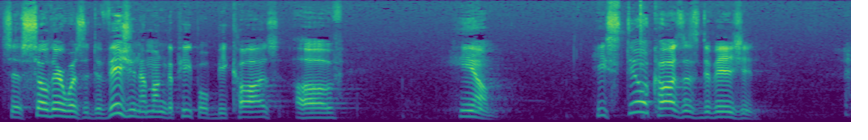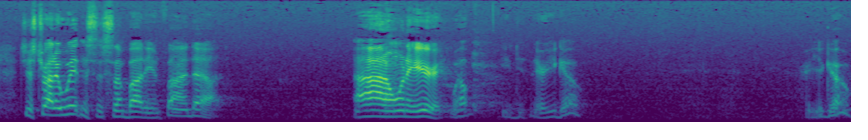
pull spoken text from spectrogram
says, So there was a division among the people because of him. He still causes division. Just try to witness to somebody and find out. I don't want to hear it. Well, there you go. There you go.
